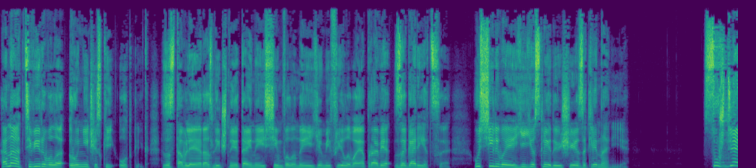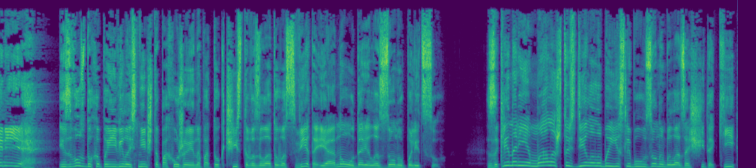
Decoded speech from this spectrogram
Она активировала рунический отклик, заставляя различные тайные символы на ее мифриловой оправе загореться, усиливая ее следующее заклинание. «Суждение!» Из воздуха появилось нечто похожее на поток чистого золотого света, и оно ударило зону по лицу. Заклинание мало что сделало бы, если бы у Зоны была защита Ки,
